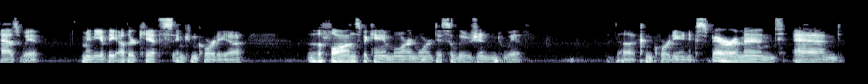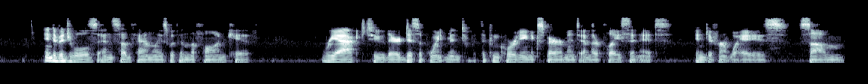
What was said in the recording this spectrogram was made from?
as with many of the other kiths in Concordia, the fauns became more and more disillusioned with the Concordian experiment, and individuals and subfamilies within the faun kith react to their disappointment with the Concordian experiment and their place in it in different ways. Some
